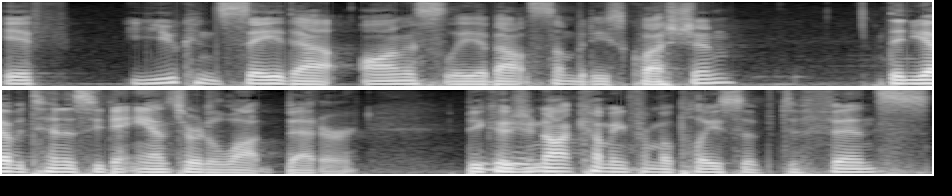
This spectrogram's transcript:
if you can say that honestly about somebody's question, then you have a tendency to answer it a lot better because mm-hmm. you're not coming from a place of defense.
